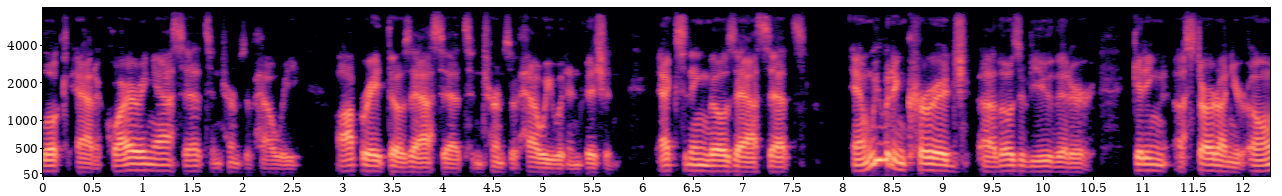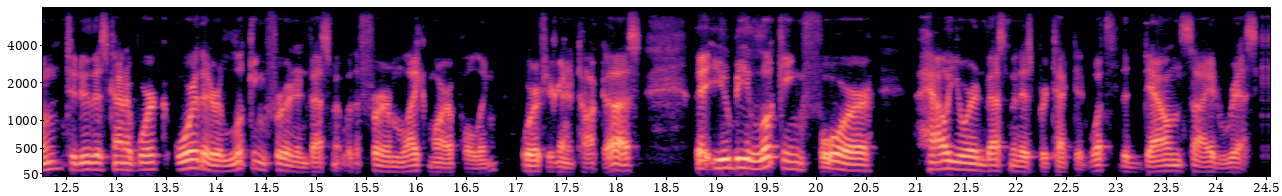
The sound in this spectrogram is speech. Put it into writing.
look at acquiring assets, in terms of how we operate those assets, in terms of how we would envision exiting those assets, and we would encourage uh, those of you that are getting a start on your own to do this kind of work or that are looking for an investment with a firm like Mara Poling, or if you're going to talk to us, that you be looking for how your investment is protected. What's the downside risk?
